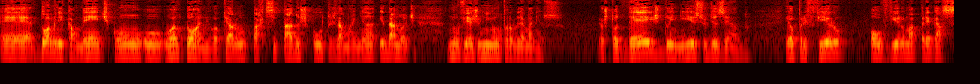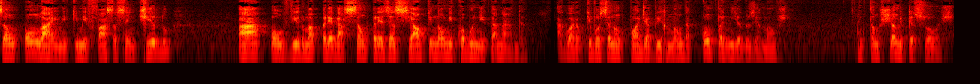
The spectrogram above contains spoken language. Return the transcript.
é, dominicalmente com o, o Antônio. Eu quero participar dos cultos da manhã e da noite. Não vejo nenhum problema nisso. Eu estou desde o início dizendo: eu prefiro ouvir uma pregação online que me faça sentido a ouvir uma pregação presencial que não me comunica nada. Agora, o que você não pode abrir mão da companhia dos irmãos. Então chame pessoas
